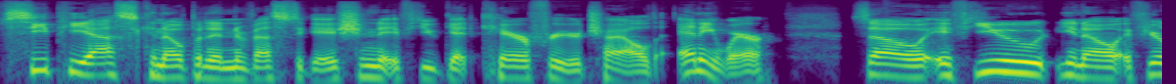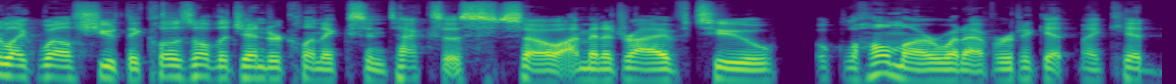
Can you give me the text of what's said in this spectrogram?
CPS can open an investigation if you get care for your child anywhere. So if you, you know, if you're like, well, shoot, they close all the gender clinics in Texas, so I'm going to drive to Oklahoma or whatever to get my kid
